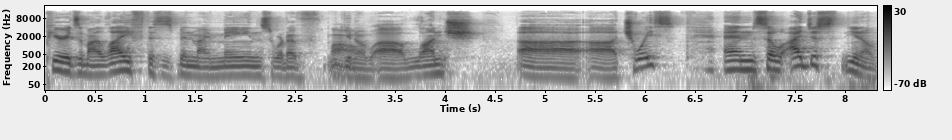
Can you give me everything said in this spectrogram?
periods of my life this has been my main sort of you know uh lunch uh uh choice and so i just you know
